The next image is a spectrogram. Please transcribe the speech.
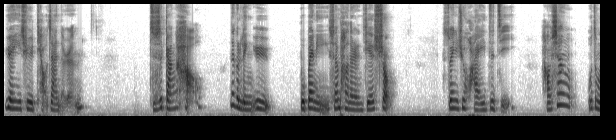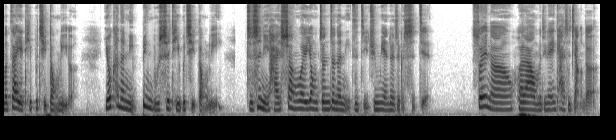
愿意去挑战的人，只是刚好那个领域不被你身旁的人接受，所以你去怀疑自己。好像我怎么再也提不起动力了？有可能你并不是提不起动力，只是你还尚未用真正的你自己去面对这个世界。所以呢，回来我们今天一开始讲的，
